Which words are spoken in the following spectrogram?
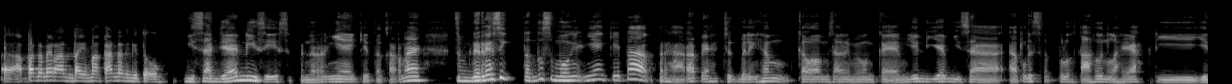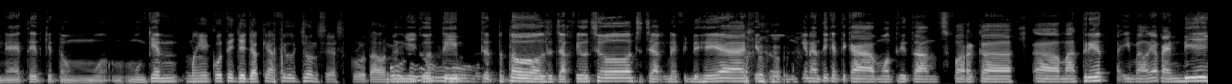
uh, apa namanya rantai makanan gitu. Bisa jadi sih sebenarnya gitu karena sebenarnya sih tentu semuanya kita berharap ya Jude Bellingham kalau misalnya memang ke MU dia bisa at least 10 tahun lah ya di United gitu. M mungkin mengikuti jejaknya Phil Jones ya 10 tahun. Mengikuti betul jejak Phil Jones jejak David De Gea gitu. Mungkin nanti ketika mau ditransfer ke uh, Madrid emailnya pending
